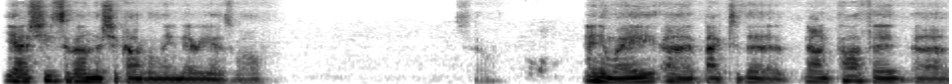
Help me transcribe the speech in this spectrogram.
Yeah, she's around the Chicagoland area as well. So Cool. anyway, uh, back to the nonprofit. Uh,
